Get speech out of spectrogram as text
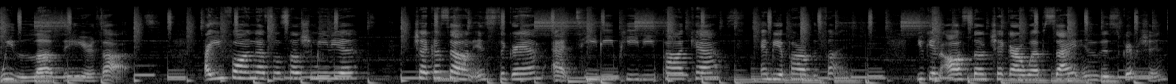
We love to hear your thoughts. Are you following us on social media? Check us out on Instagram at TBPD Podcast and be a part of the fun. You can also check our website in the description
